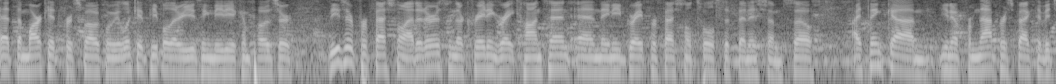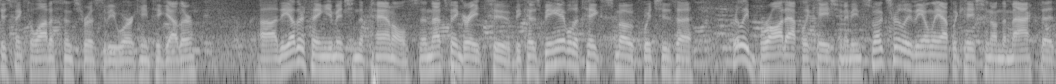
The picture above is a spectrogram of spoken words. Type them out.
at the market for Smoke, when we look at people that are using Media Composer, these are professional editors and they're creating great content and they need great professional tools to finish them. So I think, um, you know, from that perspective, it just makes a lot of sense for us to be working together. Uh, the other thing, you mentioned the panels, and that's been great too, because being able to take Smoke, which is a really broad application, I mean, Smoke's really the only application on the Mac that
